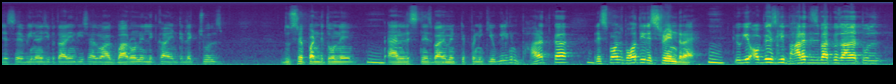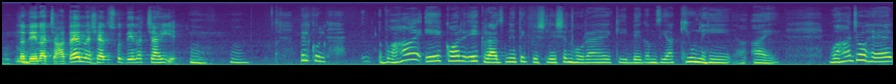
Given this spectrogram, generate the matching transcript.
जैसे वीना जी बता रही थी शायद वहाँ अखबारों ने लिखा इंटेलेक्चुअल्स दूसरे पंडितों ने एनालिस्ट ने इस बारे में टिप्पणी की होगी लेकिन भारत का रिस्पांस बहुत ही रिस्ट्रेंड रहा है। क्योंकि ऑब्वियसली भारत इस बात को ज़्यादा तुल न देना चाहता है न शायद उसको देना चाहिए। बिल्कुल। वहाँ एक और एक राजनीतिक विश्लेषण हो रहा है कि बेगम जिया क्यों नहीं आए। वहाँ जो है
